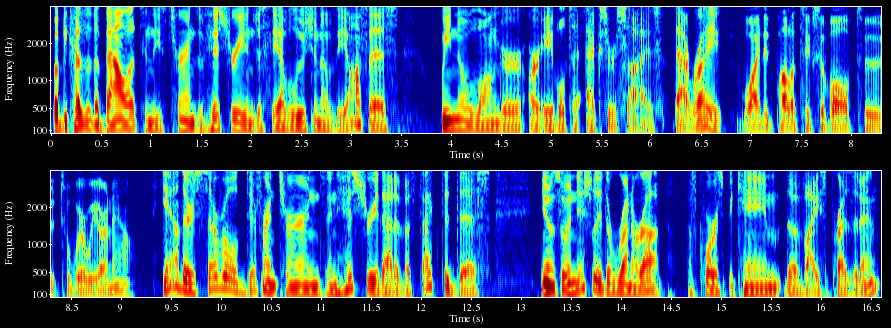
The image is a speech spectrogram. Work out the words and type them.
but because of the ballots and these turns of history and just the evolution of the office, we no longer are able to exercise that right. Why did politics evolve to, to where we are now? Yeah, there's several different turns in history that have affected this. You know, so initially the runner up, of course, became the vice president.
